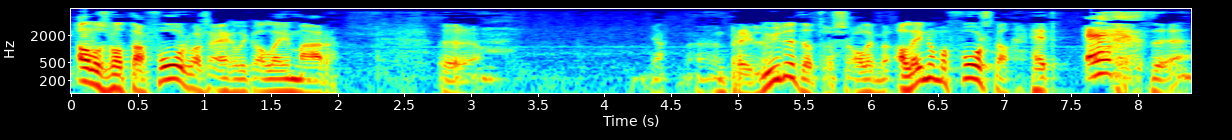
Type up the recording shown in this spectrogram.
Alles wat daarvoor was eigenlijk alleen maar uh, ja, een prelude, dat was alleen, alleen nog maar voorspel. Het echte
